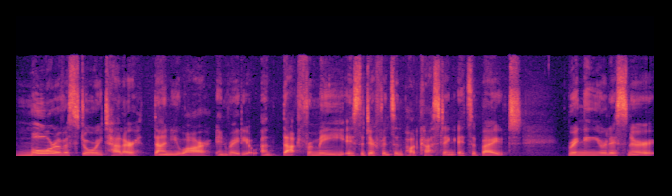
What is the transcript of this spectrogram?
more of a storyteller than you are in radio. And that for me is the difference in podcasting. It's about bringing your listener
